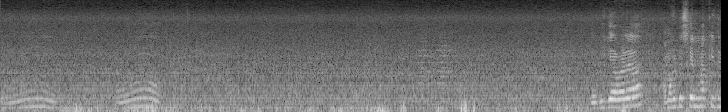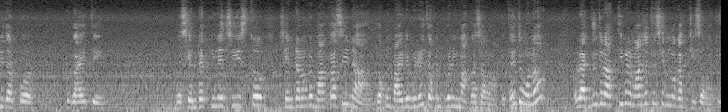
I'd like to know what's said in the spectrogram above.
হুম। হুম। বিকেলবেলা আমাকে একটু সেন্ট মাখিয়ে দিবি তারপর, একটু গায়েতে। এবার সেন্টটা কিনেছিস তো, সেন্টটা আমাকে মাখাসি না। যখন বাইরে বেরোই তখন একটুখানি মাখাস আমাকে, তাই তো মনো? বলে একদিন তো রাত্রিবেলা মাঝরাতে সেন্ট মাখাচ্ছিস আমাকে।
